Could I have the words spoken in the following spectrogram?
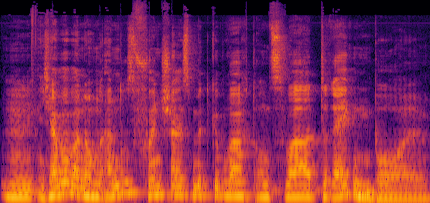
Mm, ich habe aber noch ein anderes Franchise mitgebracht und zwar Dragon Ball.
